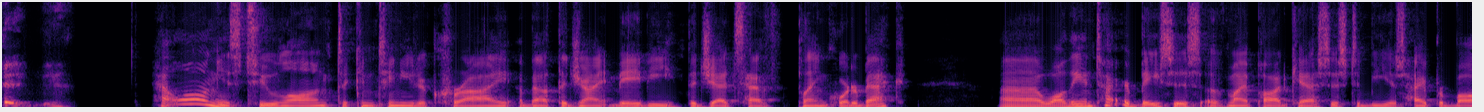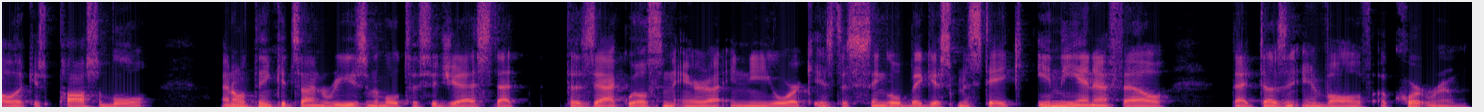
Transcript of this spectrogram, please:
How long is too long to continue to cry about the giant baby the Jets have playing quarterback? Uh, while the entire basis of my podcast is to be as hyperbolic as possible, I don't think it's unreasonable to suggest that the Zach Wilson era in New York is the single biggest mistake in the NFL that doesn't involve a courtroom.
